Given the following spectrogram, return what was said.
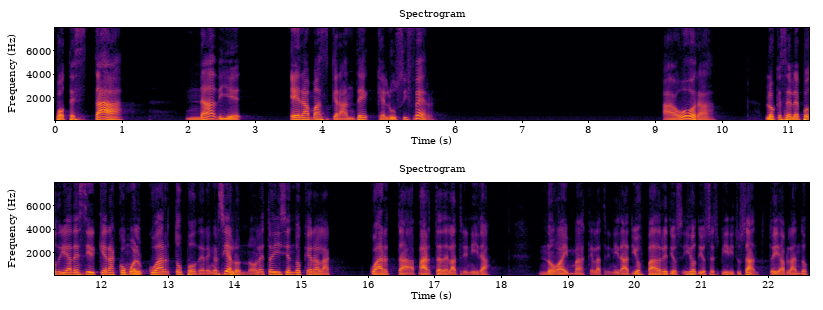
potestad, nadie era más grande que Lucifer. Ahora, lo que se le podría decir que era como el cuarto poder en el cielo. No le estoy diciendo que era la cuarta parte de la Trinidad no hay más que la Trinidad, Dios Padre, Dios Hijo, Dios Espíritu Santo. Estoy hablando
